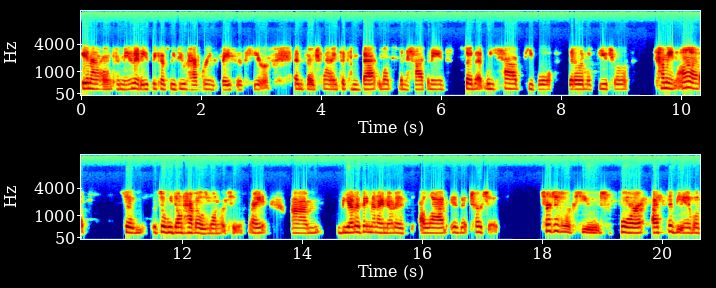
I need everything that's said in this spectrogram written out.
in our own communities because we do have green spaces here. And so trying to combat what's been happening so that we have people that are in the future coming up so so we don't have those one or two, right? Um, the other thing that I notice a lot is at churches. Churches were huge for us to be able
